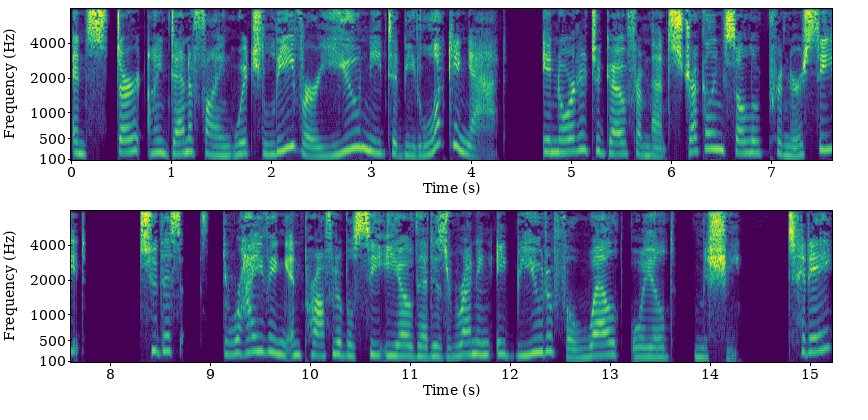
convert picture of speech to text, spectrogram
and start identifying which lever you need to be looking at in order to go from that struggling solopreneur seat to this thriving and profitable CEO that is running a beautiful, well-oiled machine. Today,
